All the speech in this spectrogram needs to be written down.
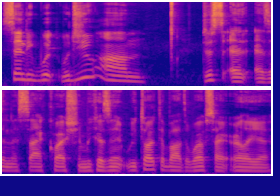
Cindy would, would you um just as, as an aside question because we talked about the website earlier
